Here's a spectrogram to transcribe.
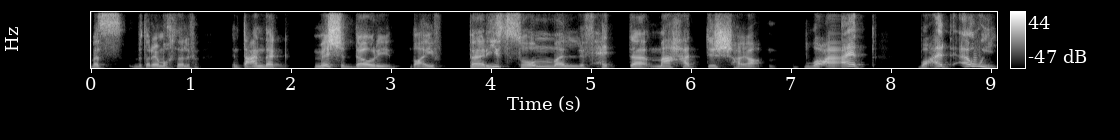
بس بطريقة مختلفة. أنت عندك مش الدوري ضعيف باريس هم اللي في حتة ما حدش هيع بعاد بعاد قوي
